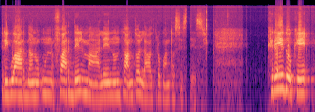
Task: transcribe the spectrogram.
riguardano un far del male non tanto all'altro quanto a se stessi. Credo che,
